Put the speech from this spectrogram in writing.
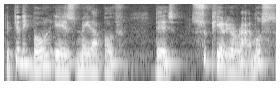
The pubic bone is made up of the superior ramus,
